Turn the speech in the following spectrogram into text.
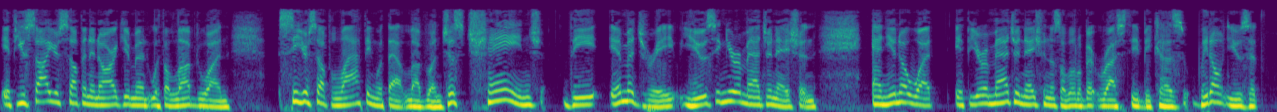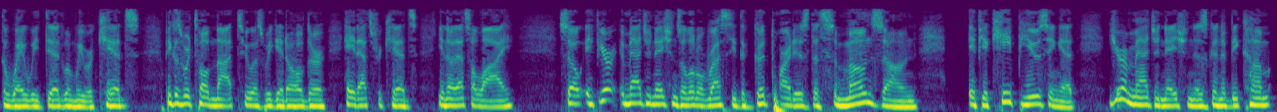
if you saw yourself in an argument with a loved one, see yourself laughing with that loved one. Just change the imagery using your imagination. And you know what? If your imagination is a little bit rusty because we don't use it the way we did when we were kids, because we're told not to as we get older, hey, that's for kids. You know, that's a lie. So if your imagination's a little rusty, the good part is the Simone zone. If you keep using it, your imagination is going to become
